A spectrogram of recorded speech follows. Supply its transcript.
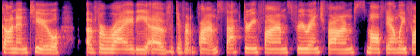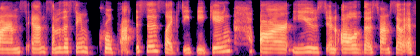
gone into a variety of different farms factory farms, free range farms, small family farms, and some of the same cruel practices like debeaking are used in all of those farms. So if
